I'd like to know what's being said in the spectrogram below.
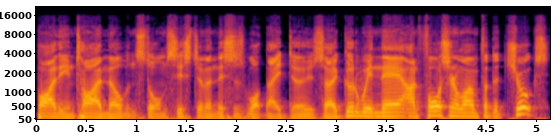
by the entire Melbourne Storm system, and this is what they do. So good win there. Unfortunate one for the Chooks.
